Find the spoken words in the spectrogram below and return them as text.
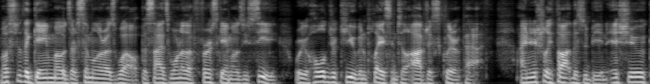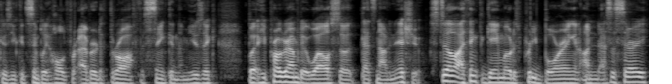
Most of the game modes are similar as well, besides one of the first game modes you see, where you hold your cube in place until objects clear a path. I initially thought this would be an issue because you could simply hold forever to throw off the sync in the music, but he programmed it well so that's not an issue. Still, I think the game mode is pretty boring and unnecessary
